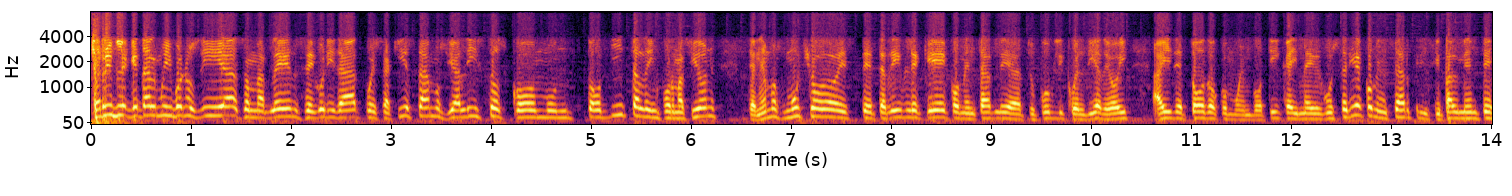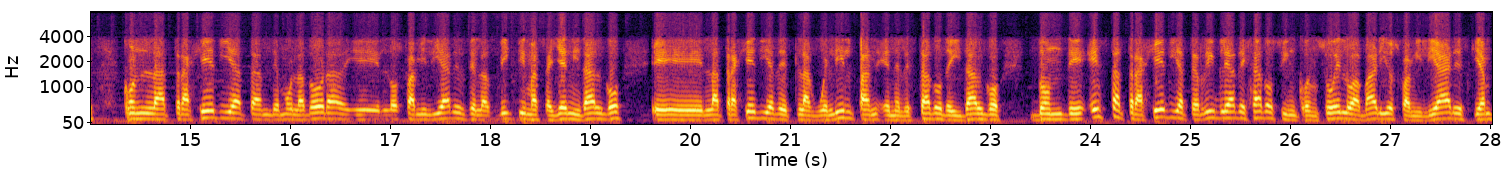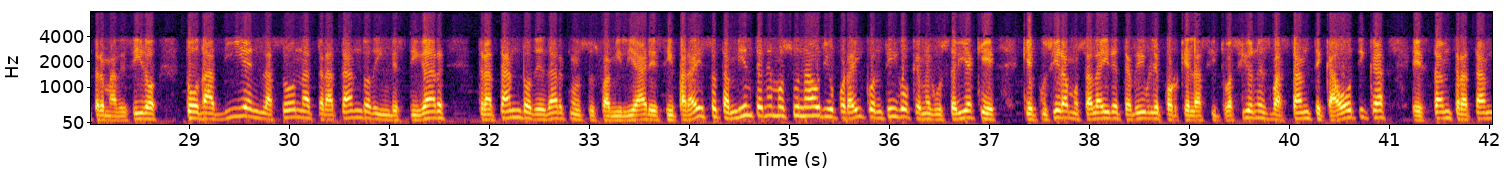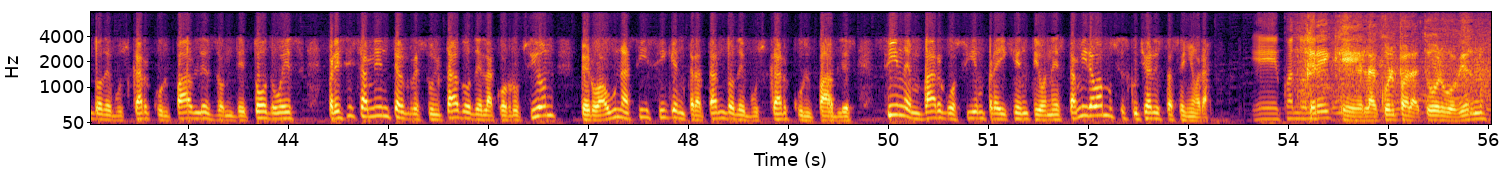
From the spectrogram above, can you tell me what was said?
Terrible, ¿qué tal? Muy buenos días, Marlene, seguridad. Pues aquí estamos ya listos con todita la información. Tenemos mucho este terrible que comentarle a tu público el día de hoy. Hay de todo como en botica y me gustaría comenzar principalmente con la tragedia tan demoladora, eh, los familiares de las víctimas allá en Hidalgo, eh, la tragedia de Tlahuelilpan en el estado de Hidalgo, donde esta tragedia terrible ha dejado sin consuelo a varios familiares que han permanecido todavía en la zona tratando de investigar tratando de dar con sus familiares. Y para eso también tenemos un audio por ahí contigo que me gustaría que, que pusiéramos al aire terrible porque la situación es bastante caótica. Están tratando de buscar culpables donde todo es precisamente el resultado de la corrupción, pero aún así siguen tratando de buscar culpables. Sin embargo, siempre hay gente honesta. Mira, vamos a escuchar a esta señora. Eh, cuando... ¿Cree que la culpa la tuvo el gobierno?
